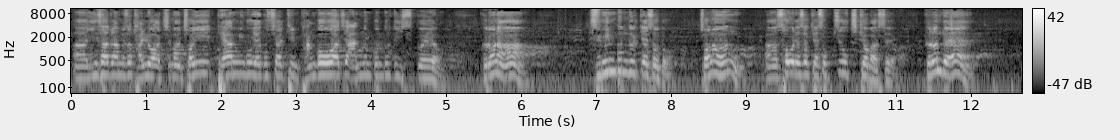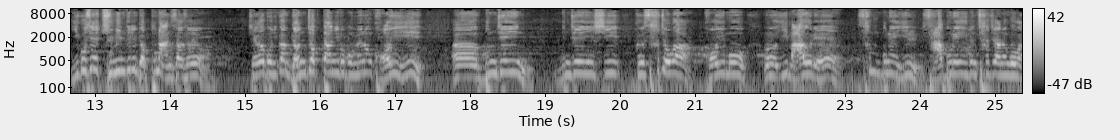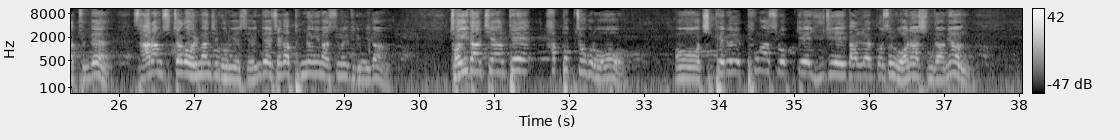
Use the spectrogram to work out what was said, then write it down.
아, 인사를 하면서 달려왔지만 저희 대한민국 애국살팀 반가워하지 않는 분들도 있을 거예요. 그러나 주민분들께서도 저는 아, 서울에서 계속 쭉 지켜봤어요. 그런데 이곳에 주민들이 몇 분 안 사세요. 제가 보니까 면적 단위로 보면은 거의 아, 문재인 문재인 씨 그 사조가 거의 뭐 이 마을에 3분의 1, 4분의 1은 차지하는 것 같은데 사람 숫자가 얼마인지 모르겠어요. 근데 제가 분명히 말씀을 드립니다. 저희 단체한테 합법적으로 어, 집회를 평화스럽게 유지해 달랄 것을 원하신다면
